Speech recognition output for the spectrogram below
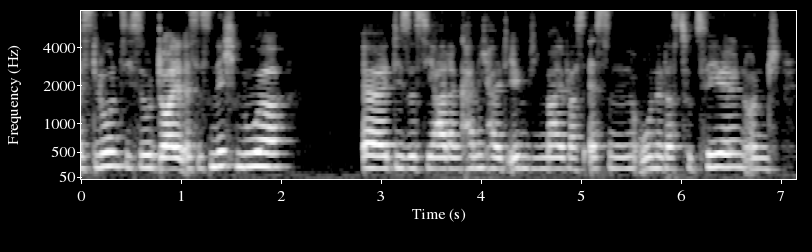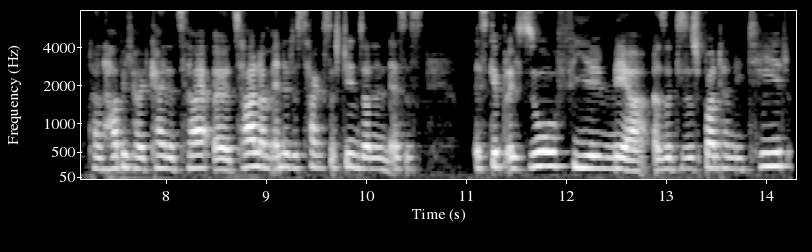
es lohnt sich so doll. Es ist nicht nur äh, dieses Jahr, dann kann ich halt irgendwie mal was essen, ohne das zu zählen und dann habe ich halt keine Zahl, äh, Zahl am Ende des Tages da stehen, sondern es ist, es gibt euch so viel mehr. Also diese Spontanität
